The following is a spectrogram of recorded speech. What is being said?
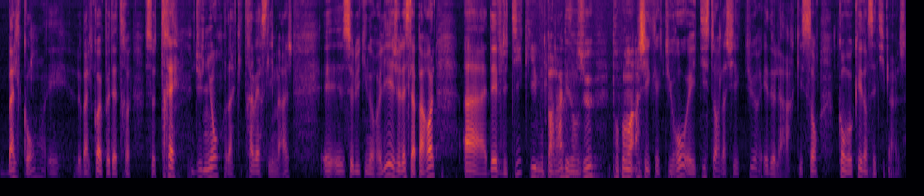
balcon, et le balcon est peut-être ce trait d'union qui traverse l'image, celui qui nous relie. Et je laisse la parole à Dave Lutti, qui vous parlera des enjeux proprement architecturaux et d'histoire de l'architecture et de l'art qui sont convoqués dans cette image.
